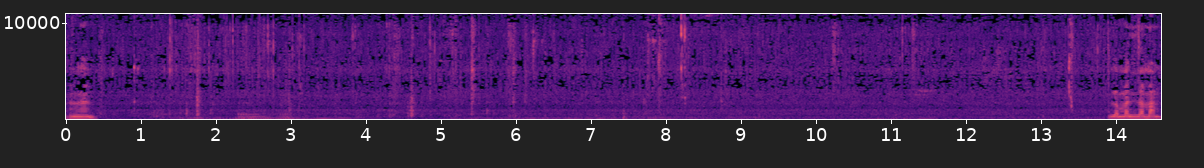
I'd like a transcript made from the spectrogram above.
Mm. Laman naman.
